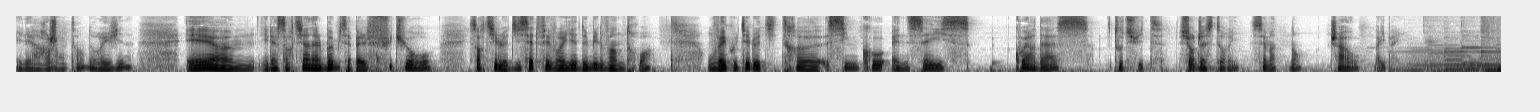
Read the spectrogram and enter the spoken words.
il est argentin d'origine, et il a sorti un album qui s'appelle Futuro, sorti le 17 février 2023. On va écouter le titre Cinco en Seis Cuerdas tout de suite sur Just Story. C'est maintenant. Ciao, bye bye.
